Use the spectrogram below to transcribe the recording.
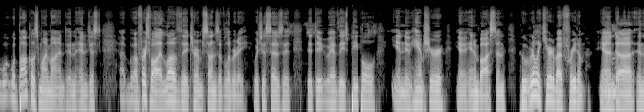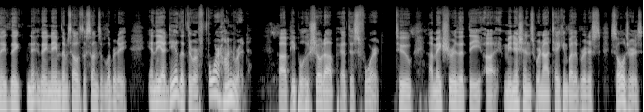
what what boggles my mind, and and just uh, well, first of all, I love the term "Sons of Liberty," which just says that that they, we have these people in New Hampshire you know, and in Boston who really cared about freedom, and uh, and they they they named themselves the Sons of Liberty, and the idea that there were four hundred uh, people who showed up at this fort to uh, make sure that the uh, munitions were not taken by the British soldiers.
